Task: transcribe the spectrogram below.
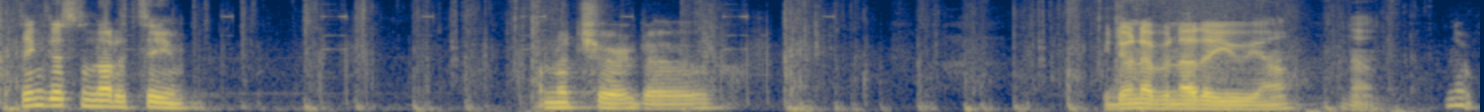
I think there's another team. I'm not sure though. You don't have another U, yeah? No. Nope.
